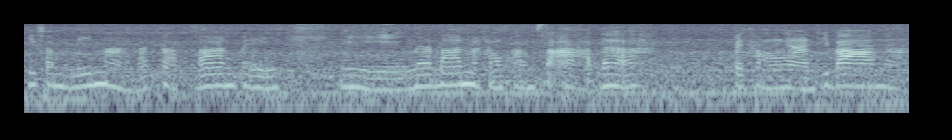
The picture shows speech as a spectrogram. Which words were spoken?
ที่ Family มาแล้วกลับบ้านไปมีแม่บ้านมาทำความสะอาดนะคะ ไปทำงานที่บ้านนะ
